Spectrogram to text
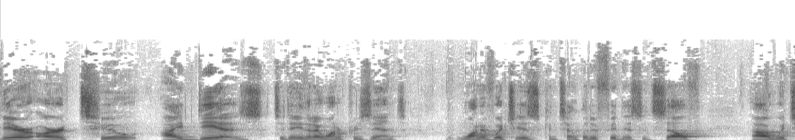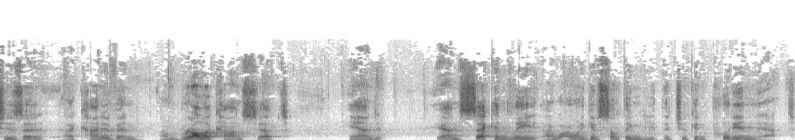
There are two ideas today that I want to present, one of which is contemplative fitness itself, uh, which is a, a, kind of an umbrella concept. And, and secondly, I, I want to give something that you can put in that.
